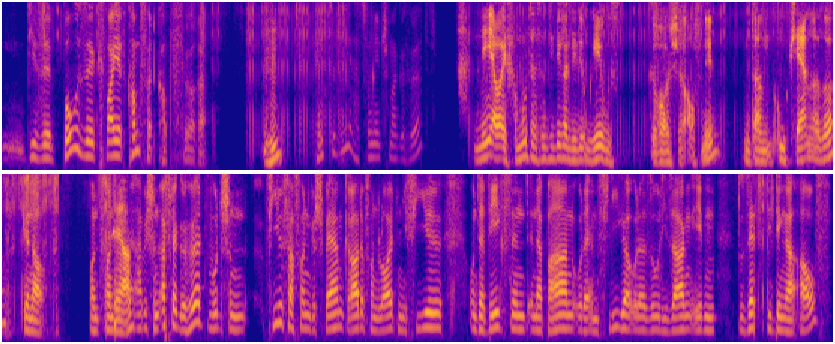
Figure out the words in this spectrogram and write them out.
diese Bose Quiet Comfort Kopfhörer. Mhm. Kennst du die? Hast du von denen schon mal gehört? Nee, aber ich vermute, das sind die Dinger, die die Umgebungsgeräusche aufnehmen und dann umkehren oder sowas. Genau. Und von ja. denen habe ich schon öfter gehört, wurde schon vielfach von geschwärmt, gerade von Leuten, die viel unterwegs sind in der Bahn oder im Flieger oder so, die sagen eben, du setzt die Dinger auf,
